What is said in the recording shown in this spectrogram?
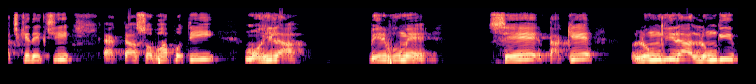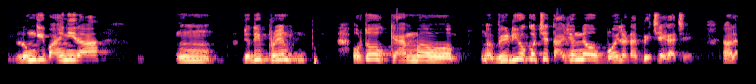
আজকে দেখছি একটা সভাপতি মহিলা বীরভূমে, সে তাকে লুঙ্গিরা, লুঙ্গি লুঙ্গি বাহিনীরা যদি প্রয়োজন ও তো ক্যাম ভিডিও করছে, তাই জন্য মহিলাটা বেঁচে গেছে। নাহলে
